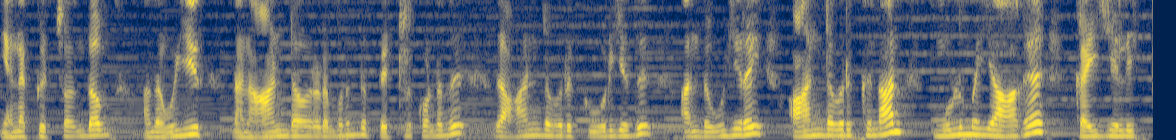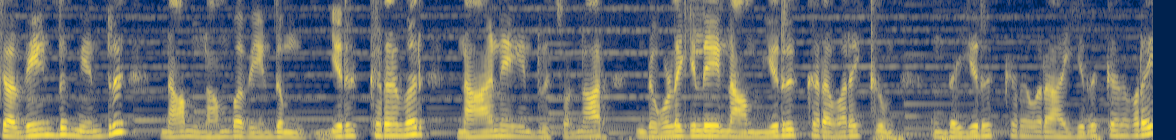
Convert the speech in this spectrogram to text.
எனக்கு சொந்தம். அந்த உயிர் நான் ஆண்டவரிடமிருந்து பெற்றுக்கொண்டது அது ஆண்டவருக்கு உரியது. அந்த உயிரை ஆண்டவருக்கு நான் முழுமையாக கையளிக்க வேண்டும் என்று நாம் நம்ப நம்ப வேண்டும். இருக்கிறவர் நானே என்று சொன்னார். இந்த உலகிலே நாம் இருக்கிற வரைக்கும் இந்த இருக்கிறவராய் இருக்கிறவரை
